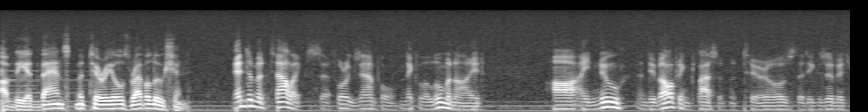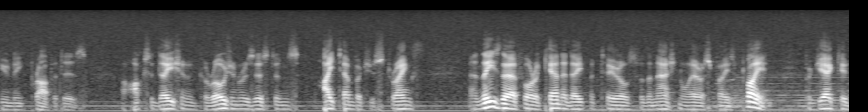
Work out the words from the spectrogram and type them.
of the advanced materials revolution. Intermetallics, uh, for example, nickel aluminide, are a new and developing class of materials that exhibit unique properties. oxidation and corrosion resistance, high temperature strength, and these therefore are candidate materials for the National Aerospace Plane, projected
